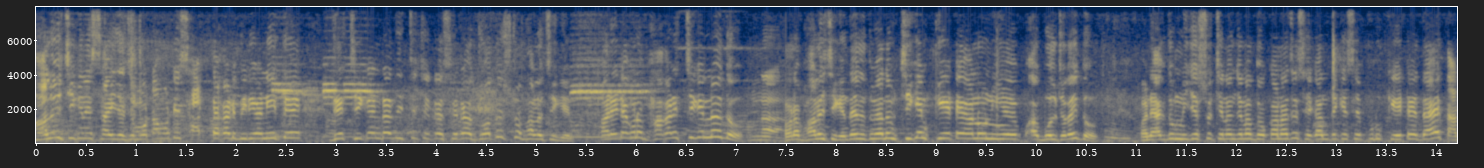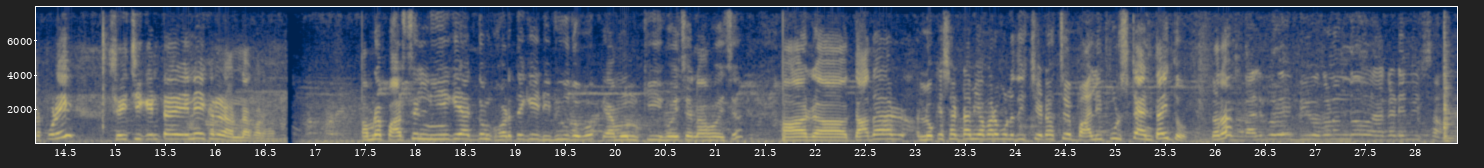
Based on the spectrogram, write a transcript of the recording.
ভালোই চিকেনের সাইজ আছে। মোটামুটি ষাট টাকার বিরিয়ানিতে যে চিকেনটা দিচ্ছে সেটা সেটা যথেষ্ট ভালো চিকেন আর এটা কোনো ভাগাড়ের চিকেন নয় তো? না। মানে ভালোই চিকেন তাই তো তুমি একদম চিকেন কেটে আনো নিয়ে বলছো তাই তো? মানে একদম নিজস্ব চেনা জানা দোকান আছে সেখান থেকে সে পুরো কেটে দেয় তারপরেই সেই চিকেনটা এনে এখানে রান্না করা হয়। আমরা পার্সেল নিয়ে গিয়ে একদম ঘর থেকে রিভিউ দেবো কেমন কি হয়েছে না হয়েছে। আর দাদার লোকেশনটা আমি আবার বলে দিচ্ছি এটা হচ্ছে বালিপুর স্ট্যান্ড তাই তো দাদা? বালিপুর বিবেকানন্দ একাডেমির সামনে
